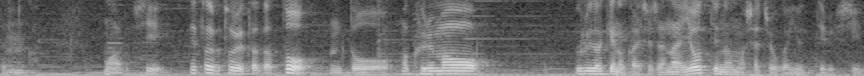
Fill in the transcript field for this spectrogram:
とかもあるし、で例えばトヨタだと,、うんとまあ、車を売るだけの会社じゃないよっていうのはもう社長が言ってるし。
